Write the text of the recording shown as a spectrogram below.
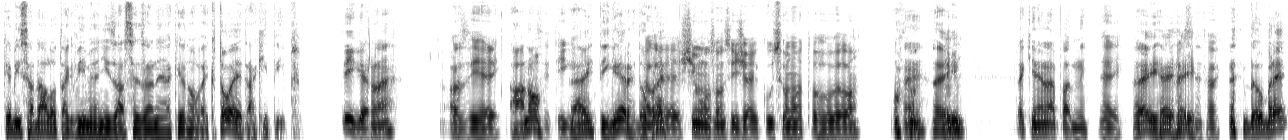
keby sa dalo, tak vymení zase za nejaké nové. Kto je taký typ? Tiger, ne? Asi, hej. Áno, Asi tiger. hej, tiger, dobre. Ale všimol som si, že aj Kuco má toho veľa. Hej. hej. Taký nenápadný. Hej, hej, hej. hej. Tak. Dobre.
